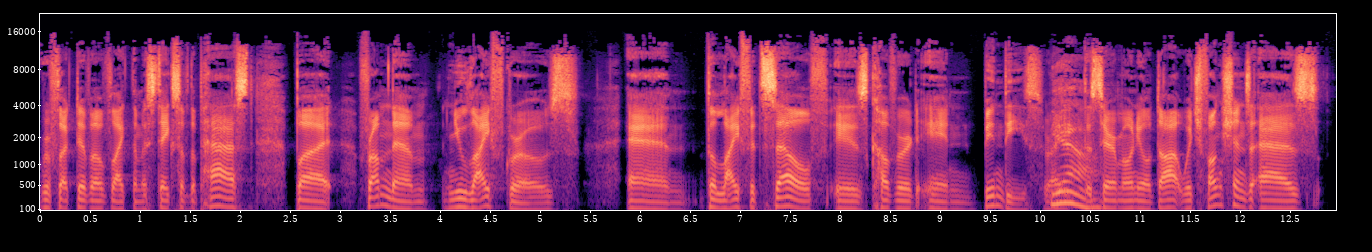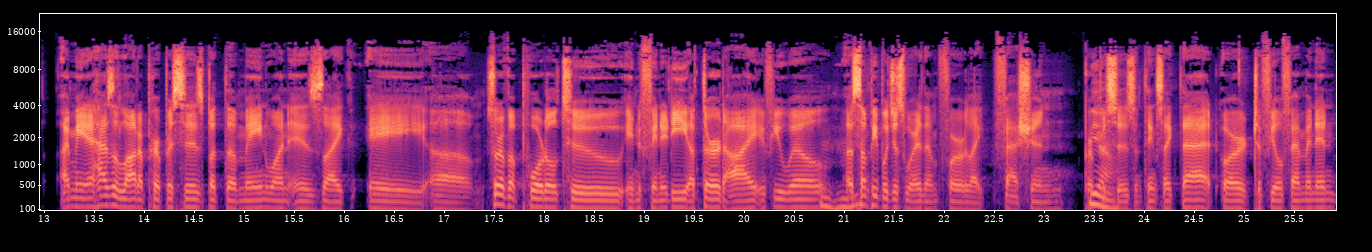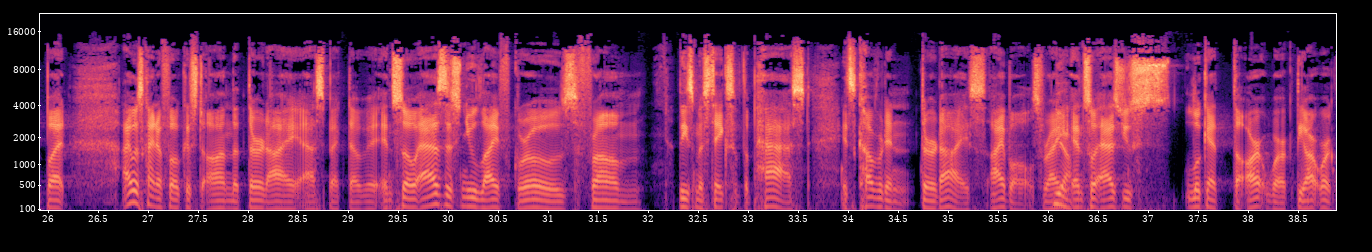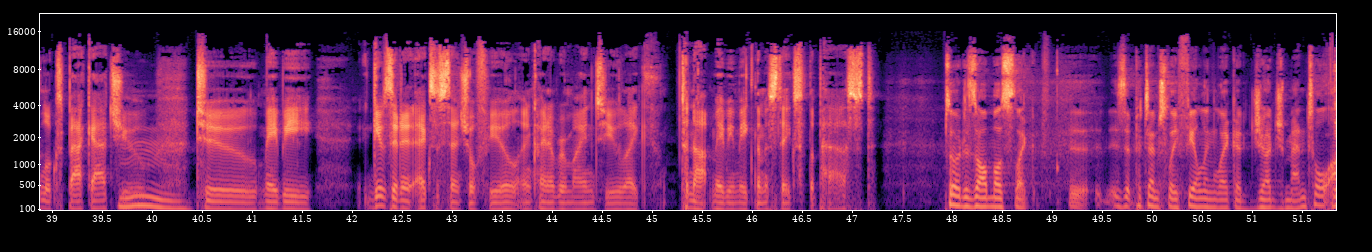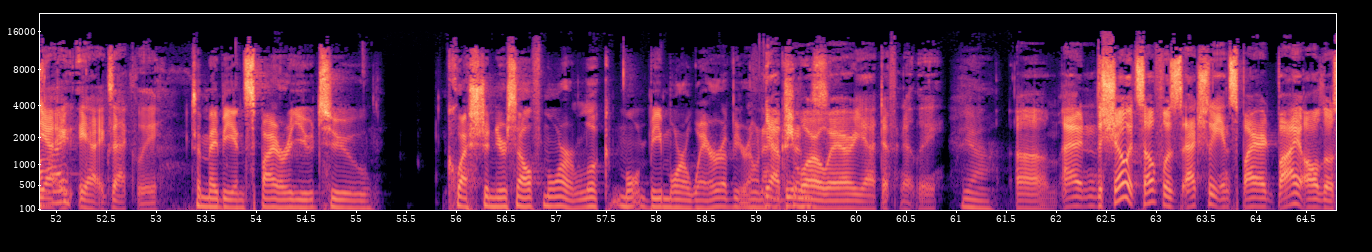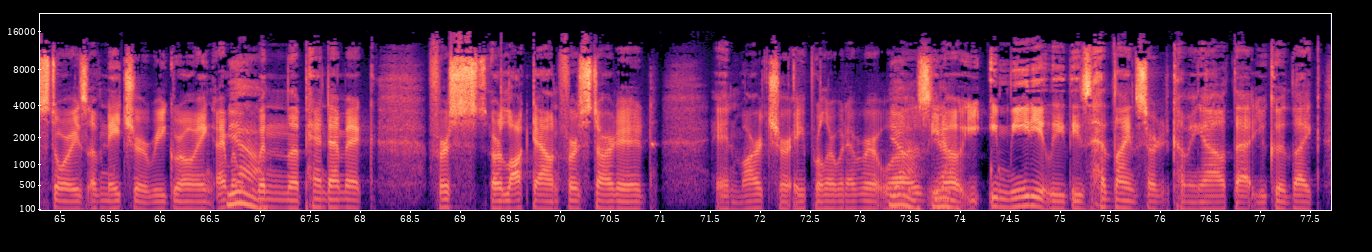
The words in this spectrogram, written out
reflective of like the mistakes of the past. But from them, new life grows, and the life itself is covered in bindis, right? Yeah. The ceremonial dot, which functions as I mean, it has a lot of purposes, but the main one is like a um, sort of a portal to infinity, a third eye, if you will. Uh, some people just wear them for like fashion purposes and things like that, or to feel feminine. But I was kind of focused on the third eye aspect of it. And so as this new life grows from these mistakes of the past, it's covered in third eyes, eyeballs, right? Yeah. And so as you s- look at the artwork, the artwork looks back at you to maybe gives it an existential feel and kind of reminds you like to not maybe make the mistakes of the past. So it is almost like, uh, is it potentially feeling like a judgmental Yeah, eye yeah, exactly. to maybe inspire you to question yourself more or look more, be more aware of your own Yeah, actions? be more aware. Yeah, definitely. Yeah. Um, and the show itself was actually inspired by all those stories of nature regrowing. I remember Yeah. when the pandemic first or lockdown first started in March or April or whatever it Yeah, was, you yeah. know, e- immediately these headlines started coming out that you could like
